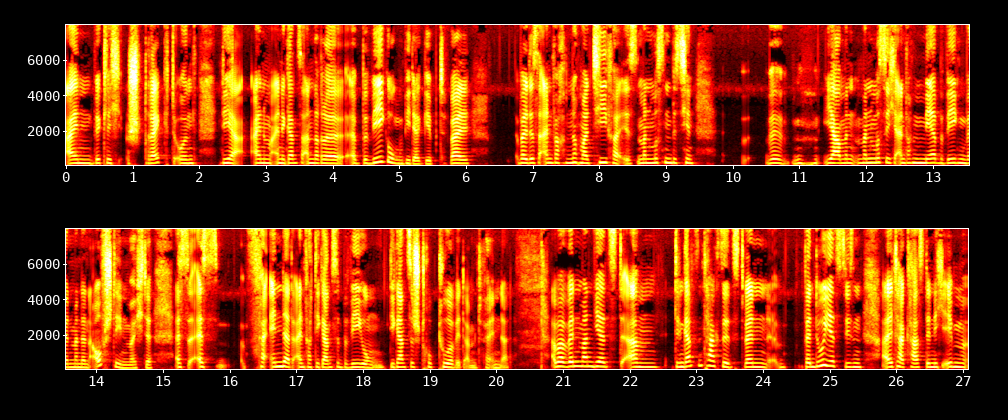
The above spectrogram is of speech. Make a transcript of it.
einen wirklich streckt und die einem eine ganz andere äh, Bewegung wiedergibt, weil, weil das einfach nochmal tiefer ist. Man muss ein bisschen ja, man, man muss sich einfach mehr bewegen, wenn man dann aufstehen möchte. Es, es verändert einfach die ganze Bewegung, die ganze Struktur wird damit verändert. Aber wenn man jetzt ähm, den ganzen Tag sitzt, wenn, wenn du jetzt diesen Alltag hast, den ich eben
